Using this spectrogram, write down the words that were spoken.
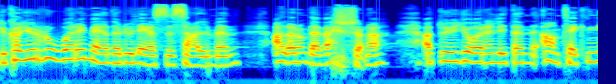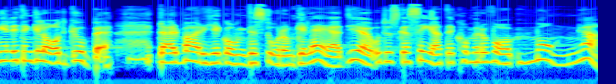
Du kan ju roa dig med när du läser salmen, alla de där verserna. Att du gör en liten anteckning, en liten glad gubbe, där varje gång det står om glädje och du ska se att det kommer att vara många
